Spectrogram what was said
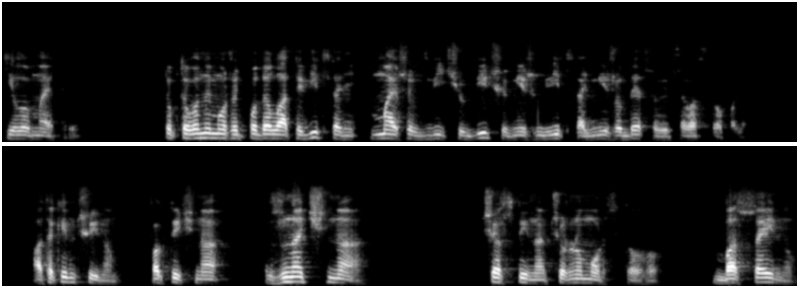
кілометрів. Тобто вони можуть подолати відстань майже вдвічі більше, ніж відстань між Одесою і Севастополем. А таким чином, фактично, значна частина Чорноморського басейну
